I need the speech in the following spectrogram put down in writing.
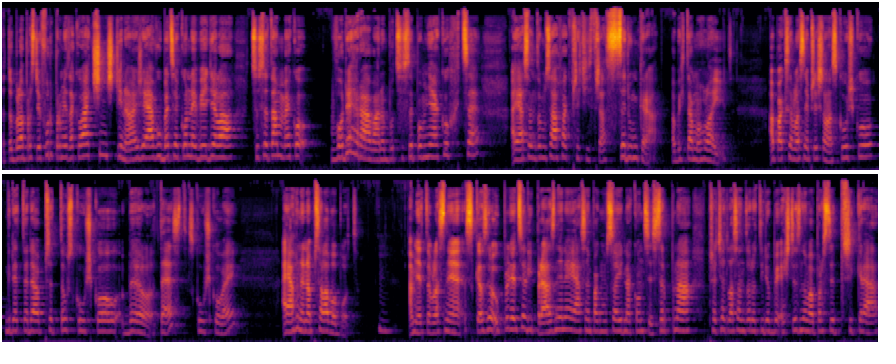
A to byla prostě furt pro mě taková čínština, že já vůbec jako nevěděla, co se tam jako odehrává, nebo co se po mně jako chce. A já jsem to musela fakt přečíst třeba sedmkrát, abych tam mohla jít. A pak jsem vlastně přišla na zkoušku, kde teda před tou zkouškou byl test zkouškový a já ho nenapsala v obod. Hmm. A mě to vlastně zkazilo úplně celý prázdniny, já jsem pak musela jít na konci srpna, přečetla jsem to do té doby ještě znova prostě třikrát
